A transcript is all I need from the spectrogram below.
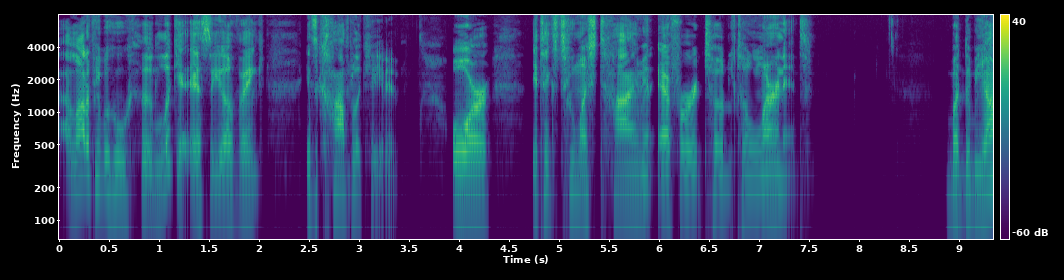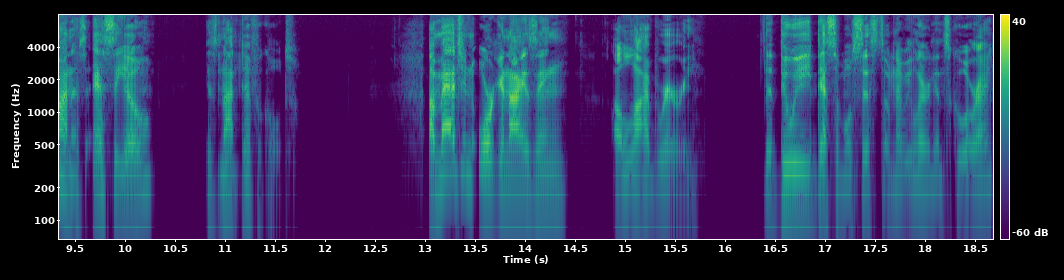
a lot of people who look at SEO think it's complicated, or it takes too much time and effort to, to learn it. But to be honest, SEO is not difficult. Imagine organizing a library, the Dewey Decimal System that we learned in school, right?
